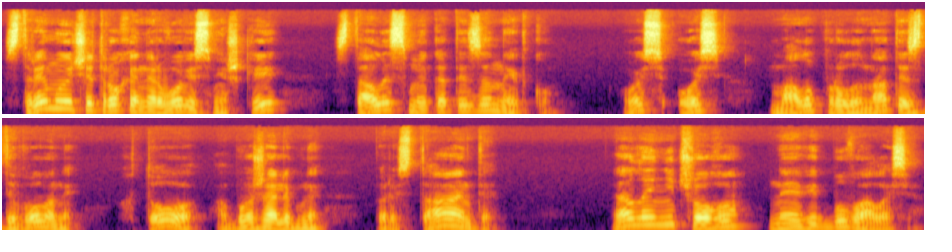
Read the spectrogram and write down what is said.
Стримуючи трохи нервові смішки, стали смикати за нитку. Ось ось мало пролунати здивоване хто або жалібне перестаньте. Але нічого не відбувалося.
